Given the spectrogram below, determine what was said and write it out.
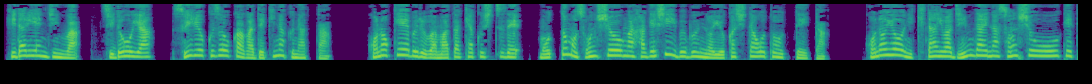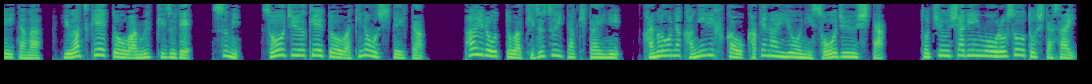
左エンジンは始動や水力増加ができなくなった。このケーブルはまた客室で最も損傷が激しい部分の床下を通っていた。このように機体は甚大な損傷を受けていたが、油圧系統は無傷で済み、操縦系統は機能していた。パイロットは傷ついた機体に可能な限り負荷をかけないように操縦した。途中車輪を下ろそうとした際、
